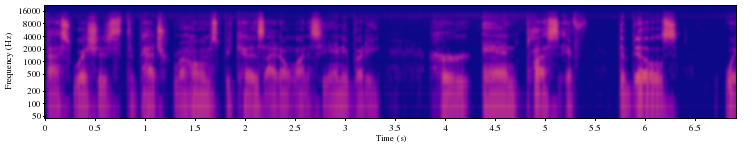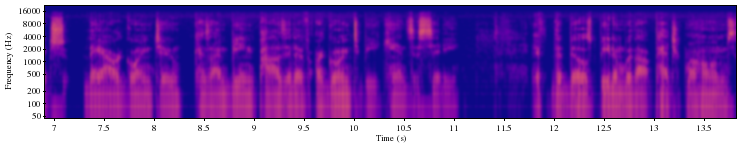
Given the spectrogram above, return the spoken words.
best wishes to Patrick Mahomes because I don't want to see anybody hurt. And plus, if the Bills, which they are going to, because I'm being positive, are going to be Kansas City, if the Bills beat them without Patrick Mahomes,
